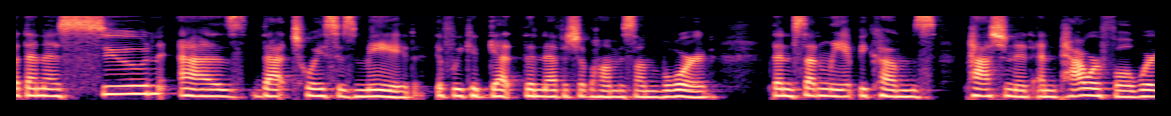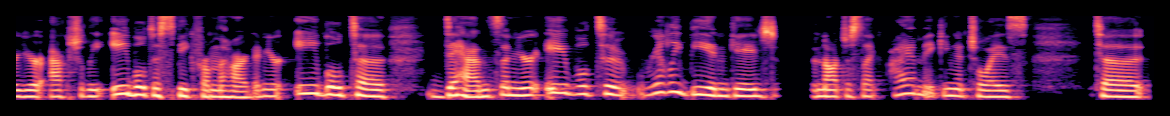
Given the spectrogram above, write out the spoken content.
But then, as soon as that choice is made, if we could get the Nefesh Bahamis on board, then suddenly it becomes passionate and powerful where you're actually able to speak from the heart and you're able to dance and you're able to really be engaged and not just like, I am making a choice to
